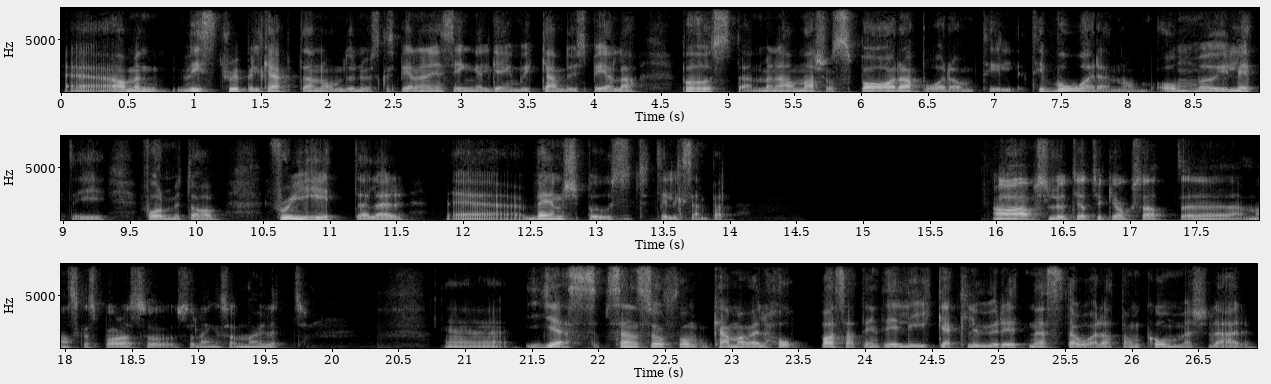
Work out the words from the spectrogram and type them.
Eh, ja men visst, triple captain om du nu ska spela i en single game week kan du spela på hösten. Men annars så spara på dem till, till våren om, om möjligt i form av free hit eller eh, bench boost till exempel. Ja absolut, jag tycker också att eh, man ska spara så, så länge som möjligt. Uh, yes, sen så får, kan man väl hoppas att det inte är lika klurigt nästa år att de kommer sådär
